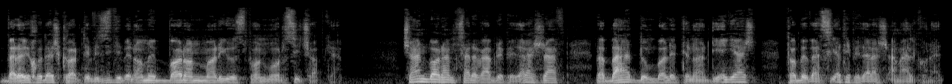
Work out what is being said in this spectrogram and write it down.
برای خودش کارت ویزیتی به نام باران ماریوس پون مورسی چاپ کرد. چند بار هم سر قبر پدرش رفت و بعد دنبال تناردیه گشت تا به وصیت پدرش عمل کند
